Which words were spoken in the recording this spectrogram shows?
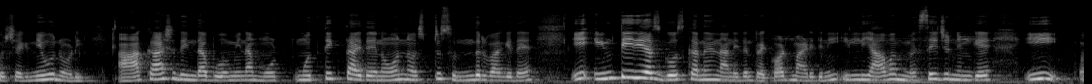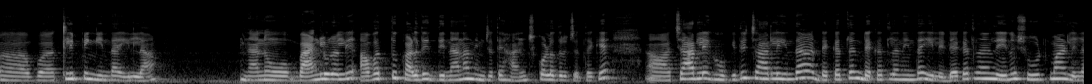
ಖುಷಿಯಾಗಿ, ನೀವು ನೋಡಿ. ಆಕಾಶದಿಂದ ಭೂಮಿನ ಮುಟ್, ಮುತ್ತಿಕ್ತಾ ಇದೇನೋ ಅನ್ನೋಷ್ಟು ಸುಂದರವಾಗಿದೆ. ಈ ಇಂಟೀರಿಯರ್ಸ್ಗೋಸ್ಕರನೇ ನಾನು ಇದನ್ನು ರೆಕಾರ್ಡ್ ಮಾಡಿದ್ದೀನಿ. ಇಲ್ಲಿ ಯಾವ ಮೆಸೇಜು ನಿಮಗೆ ಈ ಕ್ಲಿಪ್ಪಿಂಗಿಂದ ಇಲ್ಲ. ನಾನು ಬ್ಯಾಂಗ್ಳೂರಲ್ಲಿ ಅವತ್ತು ಕಳೆದಿದ್ದ ದಿನಾನ ನಿಮ್ಮ ಜೊತೆ ಹಂಚ್ಕೊಳ್ಳೋದ್ರ ಜೊತೆಗೆ ಚಾರ್ಲಿಗೆ ಹೋಗಿದ್ವಿ. ಚಾರ್ಲಿಯಿಂದ ಡೆಕತ್ಲನ್ ಡೆಕತ್ಲನಿಂದ ಇಲ್ಲಿ. ಡೆಕತ್ಲನಲ್ಲಿ ಏನೂ ಶೂಟ್ ಮಾಡಲಿಲ್ಲ.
